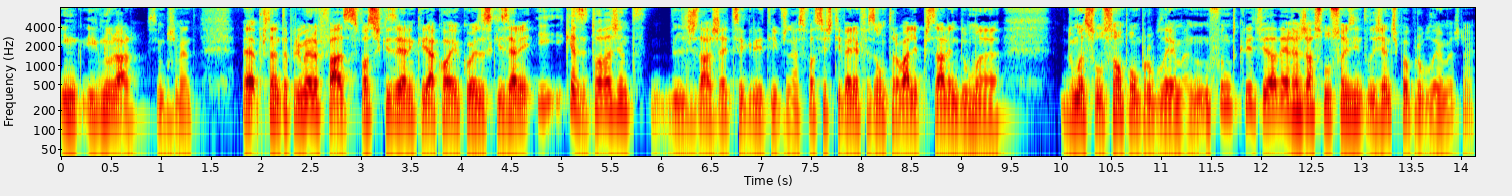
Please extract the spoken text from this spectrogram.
ignorar, simplesmente. Uh, portanto, a primeira fase, se vocês quiserem criar qualquer coisa, se quiserem. E, quer dizer, toda a gente lhes dá jeito de ser criativos, não é? Se vocês estiverem a fazer um trabalho e precisarem de uma de uma solução para um problema. No fundo, criatividade é arranjar soluções inteligentes para problemas, não é?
